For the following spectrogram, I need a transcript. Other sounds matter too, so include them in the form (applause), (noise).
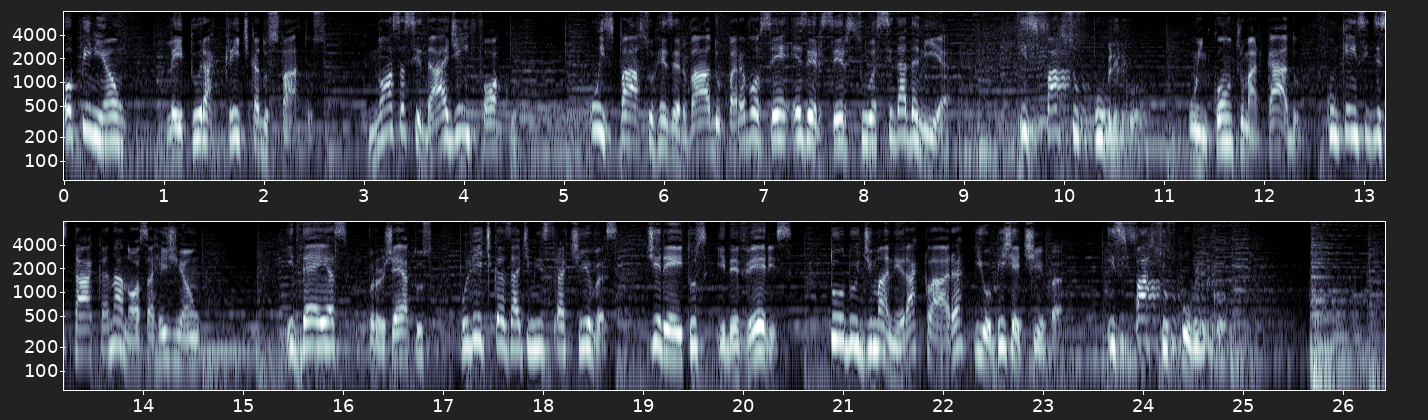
Opinião, leitura crítica dos fatos. Nossa cidade em foco. Um espaço reservado para você exercer sua cidadania. Espaço Público. Um encontro marcado com quem se destaca na nossa região. Ideias, projetos, políticas administrativas, direitos e deveres. Tudo de maneira clara e objetiva. Espaço Público.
